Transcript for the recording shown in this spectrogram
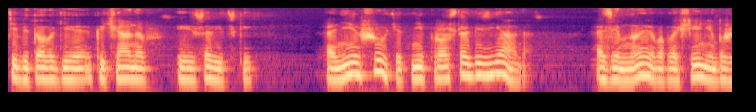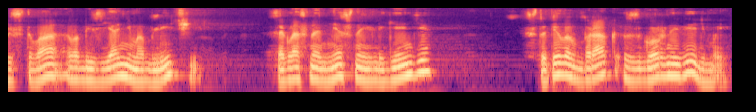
тибетологи Кычанов и Савицкий. Они шутят не просто обезьяна, а земное воплощение божества в обезьяньем обличии, согласно местной легенде, вступило в брак с горной ведьмой,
